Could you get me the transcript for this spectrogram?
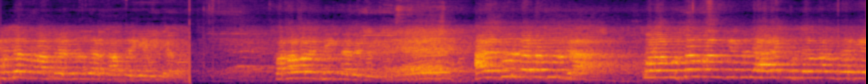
মুসলমানদের দুর্গার সামনে গেলি কেন কথা বলেন ঠিক না বেশি আরে দুর্গা তো দুর্গা। কোন মুসলমানকে যদি আরেক মুসলমান দেখে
